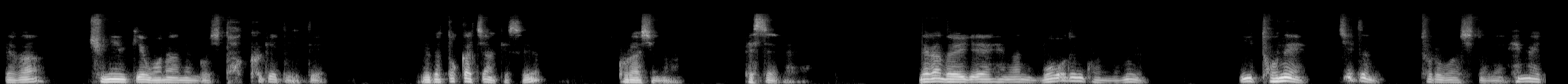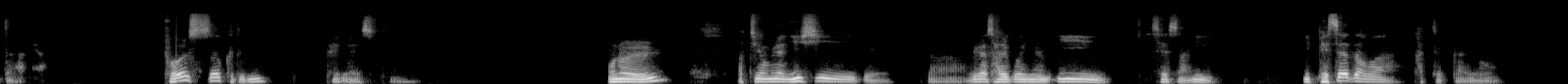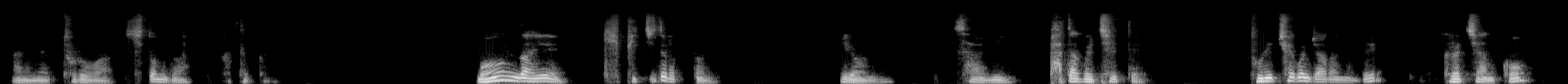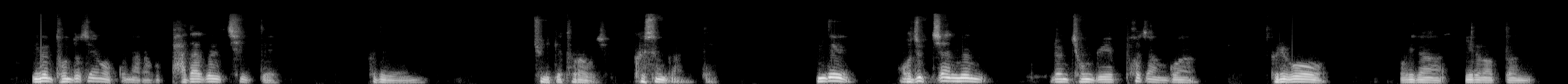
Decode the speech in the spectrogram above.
내가 주님께 원하는 것이 더 크게 될 때 우리가 똑같지 않겠어요? 고라시나 베세다야. 내가 너에게 행한 모든 권능을 이 돈에 찌든 두루와 시돈에 행하였다면 벌써 그들이 회개했을 때 오늘 어찌 보면 이 시대가 우리가 살고 있는 이 세상이 이 베세다와 같을까요? 아니면 투로와 시돈과 같을까요? 뭔가에 깊이 찌들었던 이런 삶이 바닥을 칠 때 돈이 최고인 줄 알았는데 그렇지 않고 이건 돈도 소용없구나라고 바닥을 칠 때 그들은 주님께 돌아오죠. 그 순간 때. 근데 어줍지 않는 이런 종교의 포장과 그리고 우리가 이런 어떤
